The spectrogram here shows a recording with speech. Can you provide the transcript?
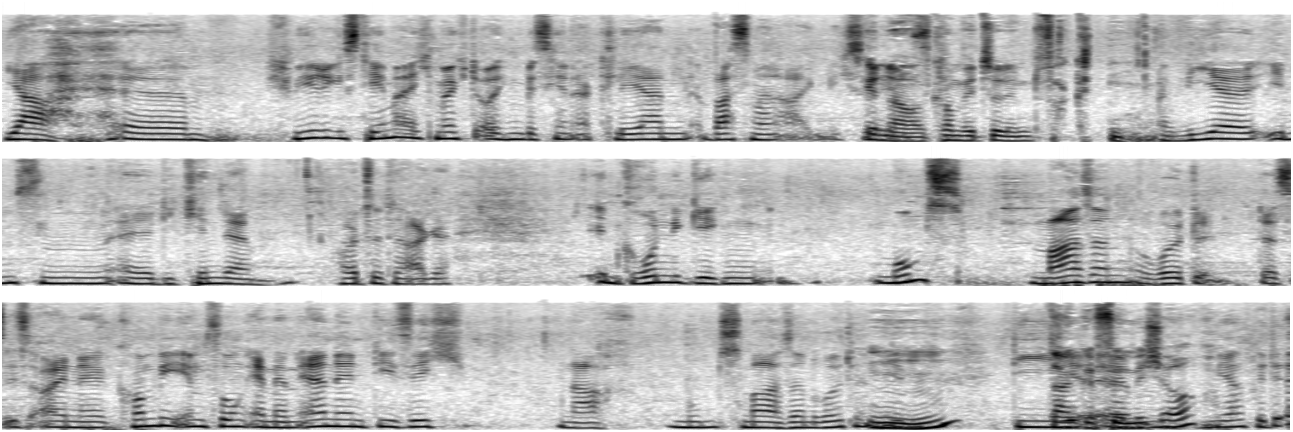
Ja, ähm, schwieriges Thema. Ich möchte euch ein bisschen erklären, was man eigentlich so Genau, impft. kommen wir zu den Fakten. Wir impfen äh, die Kinder heutzutage im Grunde gegen Mumps, Masern, Röteln. Das ist eine Kombi-Impfung, MMR nennt die sich nach Mumps, Masern, Röteln. Mhm. Die, Danke für mich auch. Ja, bitte.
